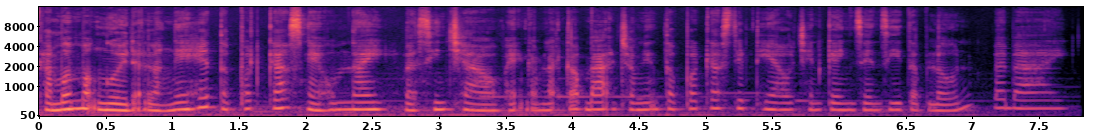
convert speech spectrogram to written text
Cảm ơn mọi người đã lắng nghe hết tập podcast ngày hôm nay và xin chào và hẹn gặp lại các bạn trong những tập podcast tiếp theo trên kênh Gen Z tập lớn. Bye bye!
